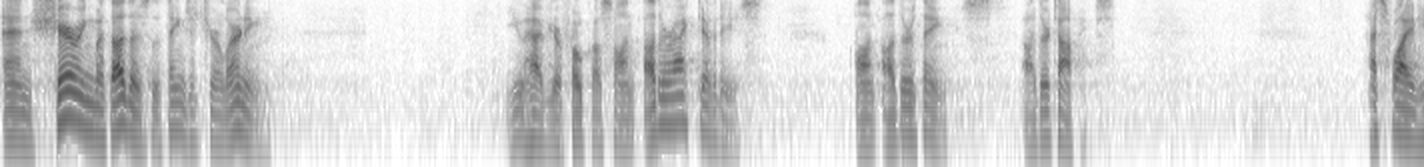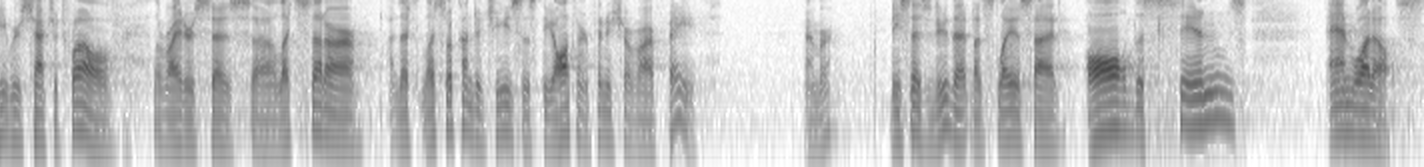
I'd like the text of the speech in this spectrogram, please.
and sharing with others the things that you're learning, you have your focus on other activities, on other things other topics. That's why in Hebrews chapter 12, the writer says, uh, let's set our, let's, let's look unto Jesus, the author and finisher of our faith. Remember? And he says, to do that, let's lay aside all the sins and what else?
